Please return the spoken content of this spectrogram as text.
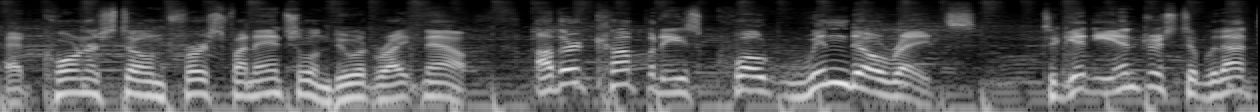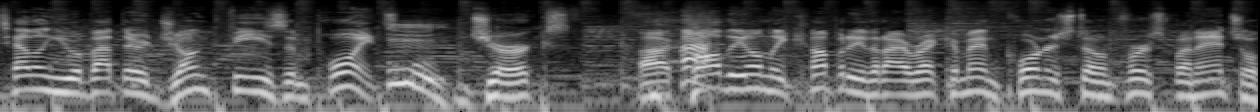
at Cornerstone First Financial and do it right now. Other companies quote window rates to get you interested without telling you about their junk fees and points, jerks. Uh, call the only company that I recommend, Cornerstone First Financial,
